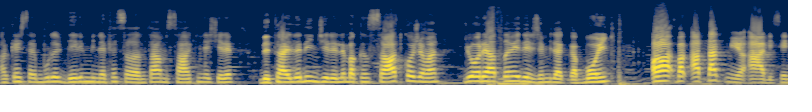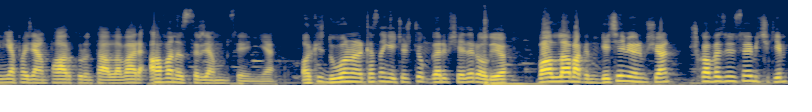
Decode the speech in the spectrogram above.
Arkadaşlar burada derin bir nefes alalım. Tamam sakinleşelim. Detayları inceleyelim. Bakın saat kocaman. Bir oraya atlamayı deneyeceğim. Bir dakika. Boing. Aa bak atlatmıyor abi senin yapacağın parkurun talla var afanı ısıracağım bu senin ya. Arkadaşlar duvarın arkasına geçiyoruz çok garip şeyler oluyor. Vallahi bakın geçemiyorum şu an. Şu kafesin üstüne bir çıkayım.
